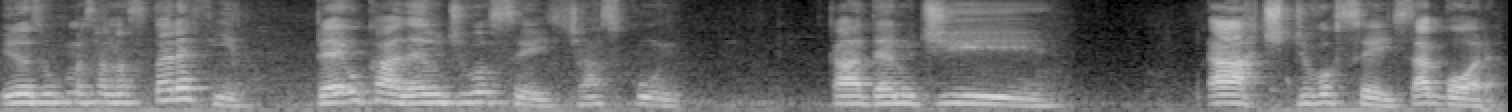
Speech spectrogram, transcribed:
e nós vamos começar a nossa tarefinha. Pega o caderno de vocês, de rascunho. Caderno de arte de vocês, agora.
